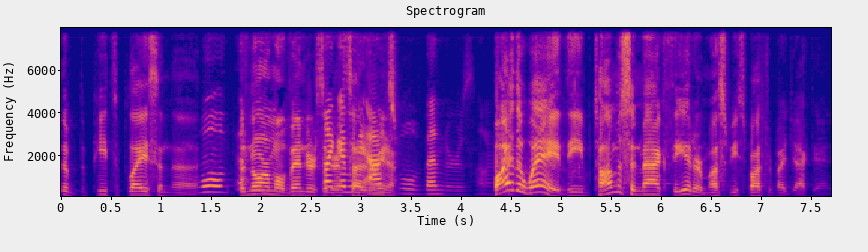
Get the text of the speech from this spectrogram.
the, the pizza place and the, Well, the normal vendors that like are I mean, inside the arena. actual vendors. By know. the way, the Thomas and Mack Theater must be sponsored by Jack Daniels.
